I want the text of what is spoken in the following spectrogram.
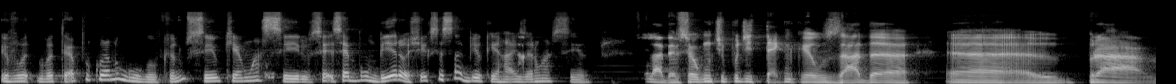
Eu, eu vou, vou, até procurar no Google, porque eu não sei o que é um aceiro. Você, você é bombeiro? Eu achei que você sabia o que raios era um aceiro. Sei lá, deve ser algum tipo de técnica usada para.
